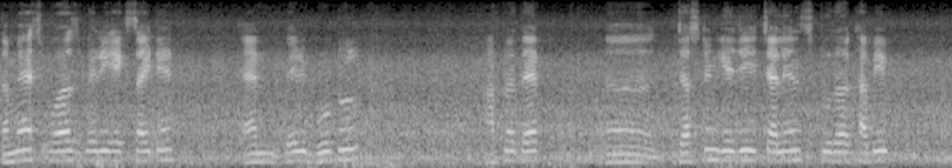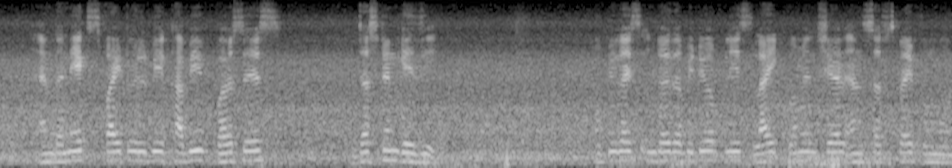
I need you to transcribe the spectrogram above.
The match was very excited and very brutal after that uh, Justin Gaethje challenge to the Khabib and the next fight will be Khabib versus Justin Gaethje hope you guys enjoy the video. Please like comment share and subscribe for more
